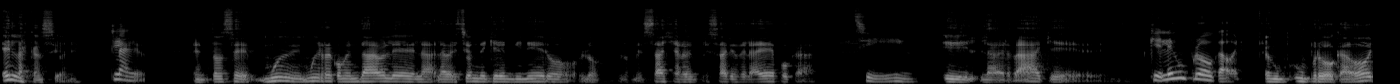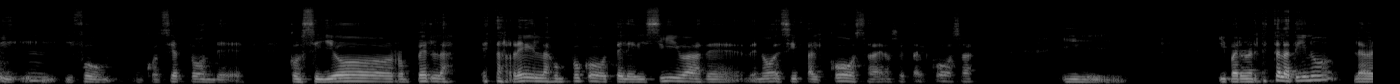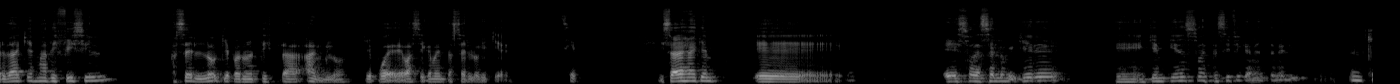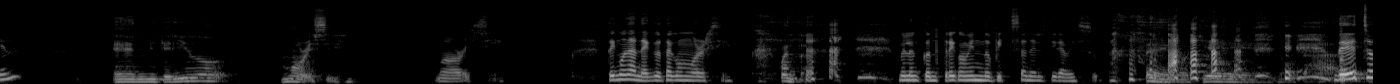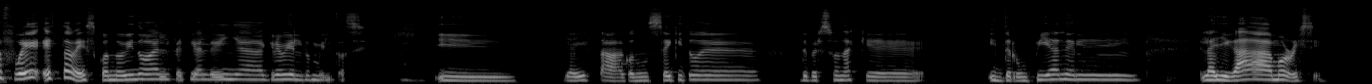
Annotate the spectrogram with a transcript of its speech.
en las canciones. Claro. Entonces, muy, muy recomendable la, la versión de Quieren Dinero, los, los, mensajes a los empresarios de la época. Sí. Y la verdad que... Que él es un provocador. Es un, un provocador y, mm. y, fue un, un, concierto donde consiguió romper las, estas reglas un poco televisivas de, de, no decir tal cosa, de no ser tal cosa. Y, y para un artista latino, la verdad que es más difícil hacerlo que para un artista anglo, que puede básicamente hacer lo que quiere. Sí. ¿Y sabes a quién? Eh, eso de hacer lo que quiere, eh, ¿en quién pienso específicamente, Meli? ¿En quién? En mi querido Morrissey. Morrissey. Tengo una anécdota con Morrissey. Cuenta. Me lo encontré comiendo pizza en el tiramisú. Pero qué. De hecho, fue esta vez, cuando vino al Festival de Viña, creo que el 2012. Y, ahí estaba, con un séquito de, personas que interrumpían el, la llegada a Morrissey.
